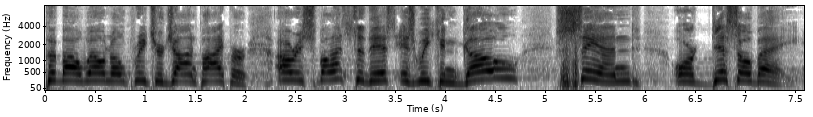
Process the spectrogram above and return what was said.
put by a well-known preacher, John Piper. Our response to this is we can go, send, or disobey.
